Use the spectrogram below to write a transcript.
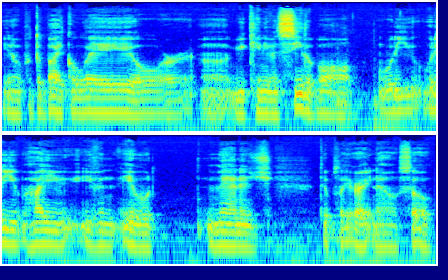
you know, put the bike away or uh, you can't even see the ball. What do you, what do you, how you even able to manage to play right now? So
